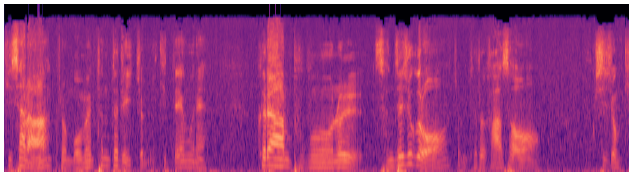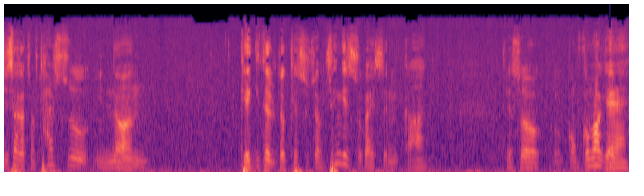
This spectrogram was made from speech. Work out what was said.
기사나 그런 모멘텀들이 좀 있기 때문에 그러한 부분을 선제적으로 좀 들어가서 혹시 좀 기사가 좀 탈 수 있는 계기들도 계속 좀 생길 수가 있으니까 계속 꼼꼼하게 예,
